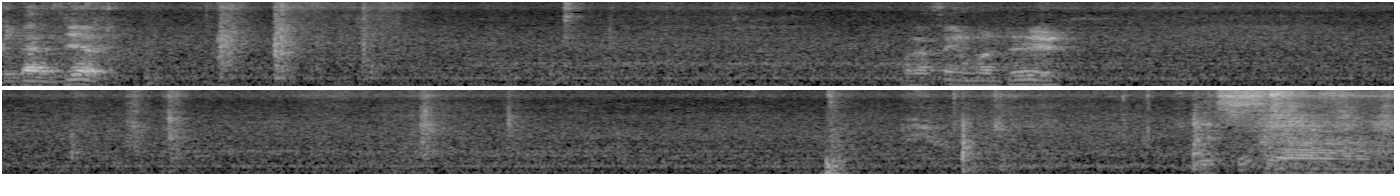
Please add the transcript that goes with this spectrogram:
with that dip. What I think I'm gonna do this uh,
